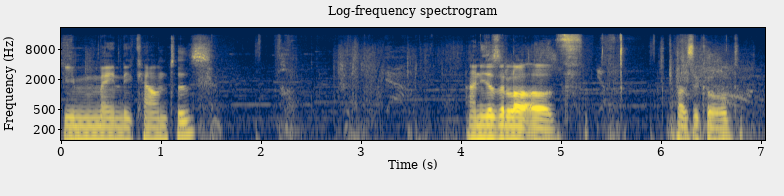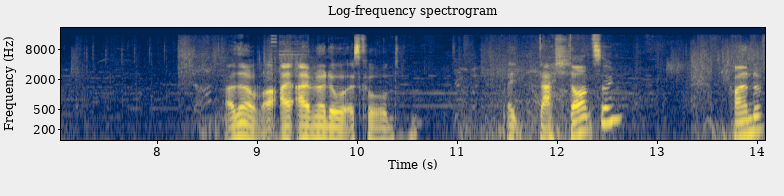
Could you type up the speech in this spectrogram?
he mainly counters. And he does a lot of, what's it called? I don't know, I, I have no idea what it's called. Like, dash dancing? Kind of.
